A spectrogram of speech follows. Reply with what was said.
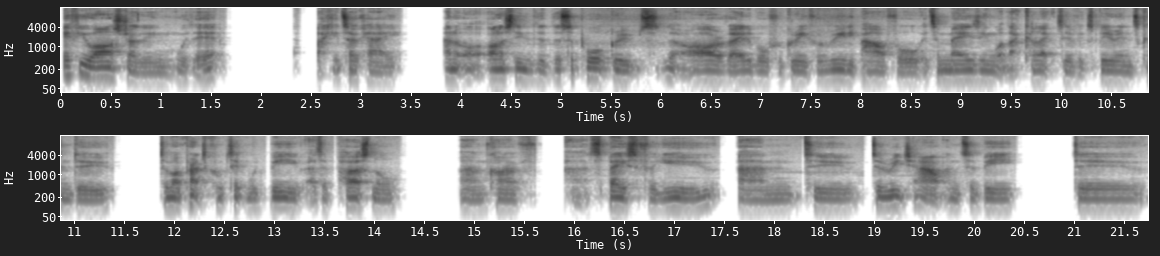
if you are struggling with it, like it's okay. And honestly, the, the support groups that are available for grief are really powerful. It's amazing what that collective experience can do so my practical tip would be as a personal um, kind of uh, space for you and to to reach out and to be to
